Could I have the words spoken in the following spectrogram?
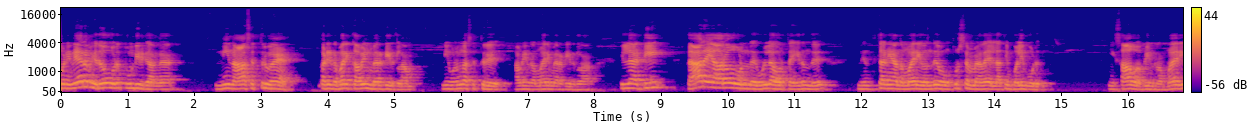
மணி நேரம் ஏதோ ஒரு தூண்டியிருக்காங்க. நீ நான் செத்துருவேன் அப்படின்ற மாதிரி கவின் மிரட்டியிருக்கலாம். நீ ஒழுங்காக செத்துரு அப்படின்ற மாதிரி மிரட்டியிருக்கலாம். இல்லாட்டி வேற யாரோ ஒன்று உள்ள ஒருத்தன் இருந்து நீ அந்த மாதிரி வந்து உன் புருஷன் மேலே எல்லாத்தையும் பழி போடு. நீ சாவு அப்படின்ற மாதிரி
